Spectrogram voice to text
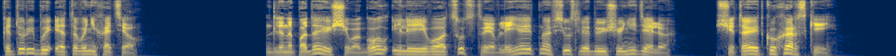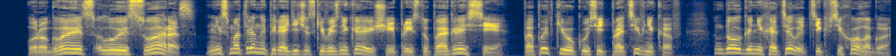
который бы этого не хотел. Для нападающего гол или его отсутствие влияет на всю следующую неделю, считает Кухарский, Уругваец Луис Суарес, несмотря на периодически возникающие приступы агрессии, попытки укусить противников, долго не хотел идти к психологу,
